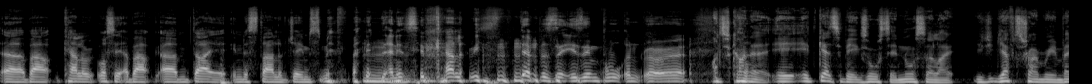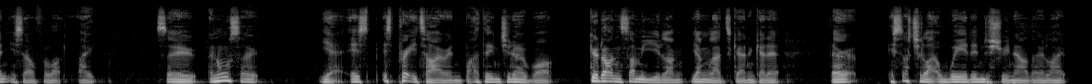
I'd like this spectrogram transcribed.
uh, about calorie. What's it about um, diet in the style of James Smith? and it said calories deficit is important. I just kind of, it, it gets a bit exhausting. And also, like, you, you have to try and reinvent yourself a lot. Like, so, and also, yeah, it's it's pretty tiring. But I think, you know what? Good on some of you young, young lads going to get it. They're, it's such a like a weird industry now, though. Like,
